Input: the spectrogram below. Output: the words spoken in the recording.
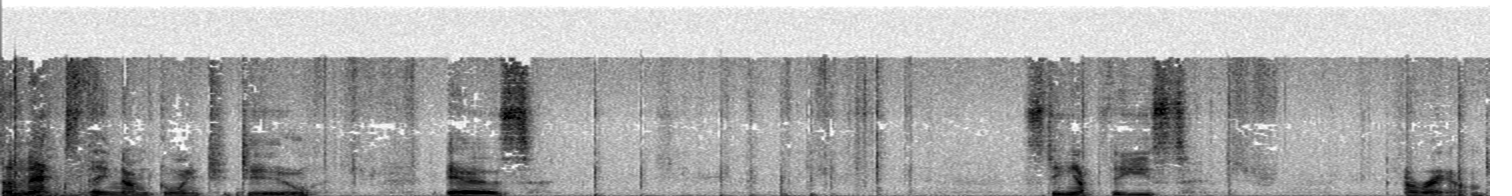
So next thing I'm going to do is stamp these around.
